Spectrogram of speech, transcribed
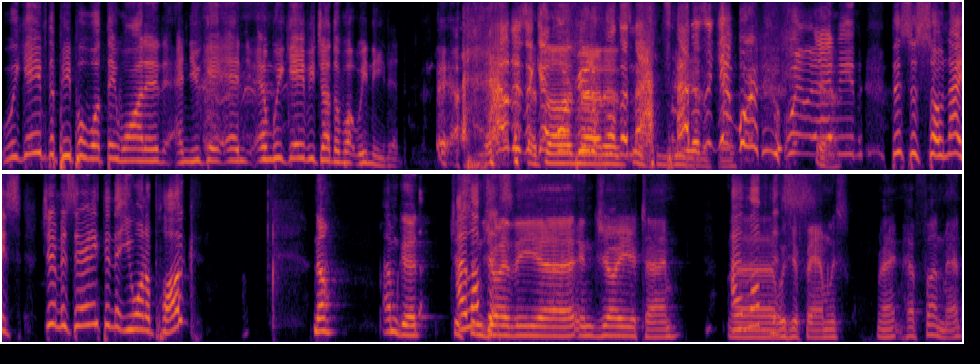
we gave the people what they wanted, and you gave and, and we gave each other what we needed. Yeah. How does it That's get more beautiful matters. than that? It's How does it get more? I Yeah. mean, this is so nice, Jim. Is there anything that you want to plug? No, I'm good. Just enjoy this. the uh, enjoy your time. I love uh, with your families. Right, have fun, man.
